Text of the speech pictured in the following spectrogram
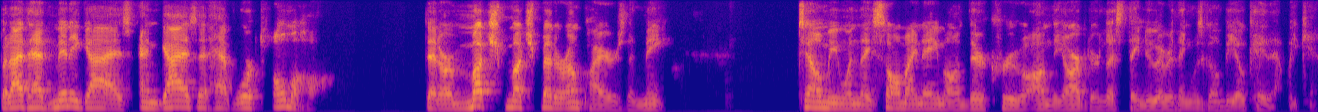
But I've had many guys and guys that have worked Omaha that are much, much better umpires than me tell me when they saw my name on their crew on the arbiter list, they knew everything was going to be okay that weekend.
